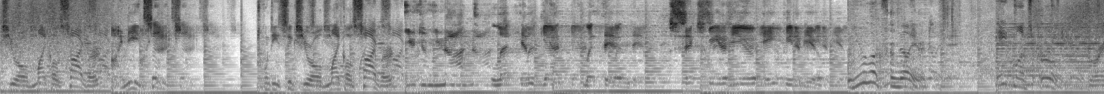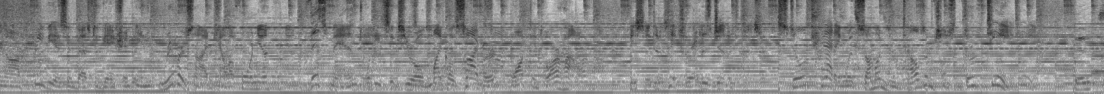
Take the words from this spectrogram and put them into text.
26 year old Michael Seibert, I need sex. 26 year old Michael Seibert, You do not let him get within six feet of you, eight feet of you. You look familiar to me. eight months earlier, during our previous investigation in Riverside, California, this man, 26 year old Michael Seibert, walked into our house. He sent a picture of his genitals, still chatting with someone who tells him she's 13.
